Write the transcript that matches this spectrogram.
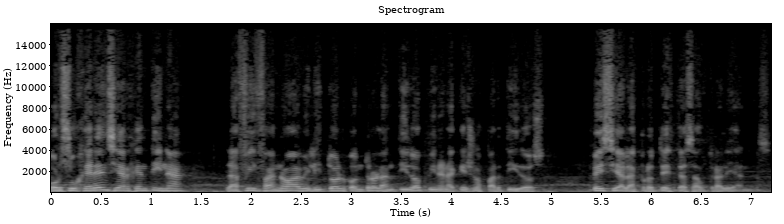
Por sugerencia argentina, la FIFA no habilitó el control antidoping en aquellos partidos, pese a las protestas australianas.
